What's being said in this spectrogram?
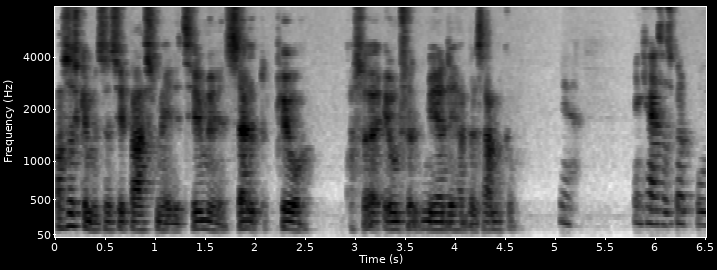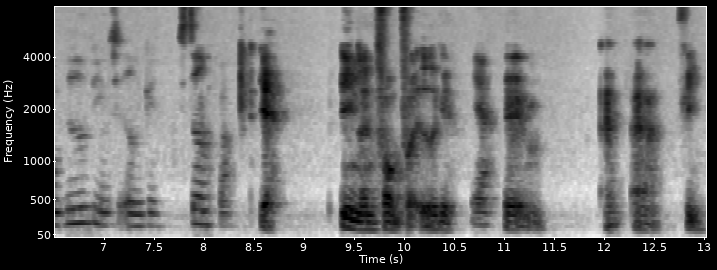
Og så skal man sådan set bare smage det til med salt peber, og så eventuelt mere af det her balsamico. Man kan altså også godt bruge hvidvin til eddike i stedet for. En eller anden form for eddike Ja. øhm, er, er fin.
